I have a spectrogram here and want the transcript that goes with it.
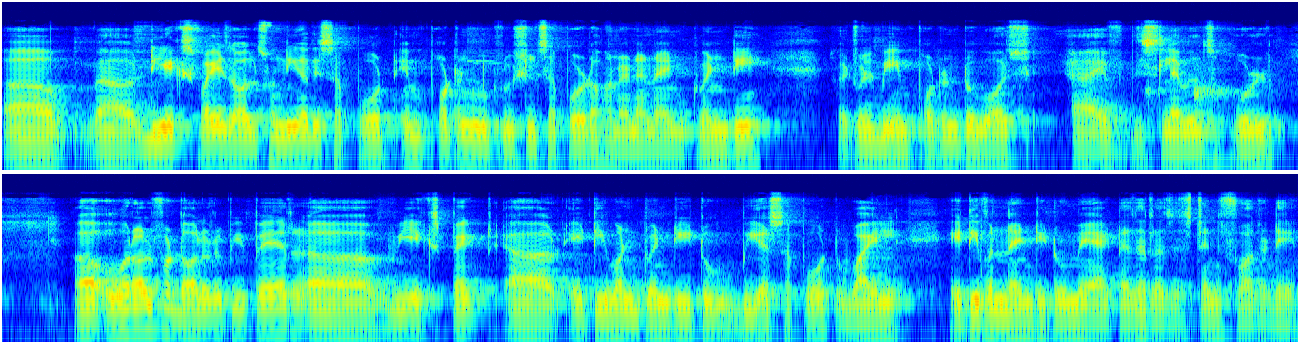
Uh, uh, DXY is also near the support, important and crucial support of 109.20. So it will be important to watch uh, if these levels hold. Uh, overall, for dollar rupee pair, uh, we expect uh, 81.20 to be a support, while 81.92 may act as a resistance for the day.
